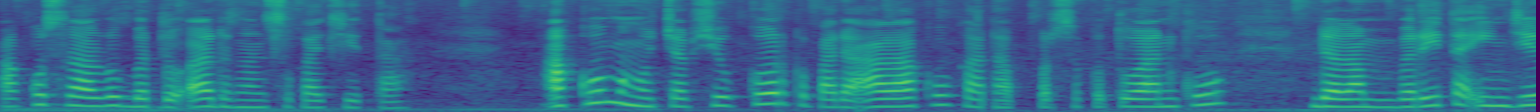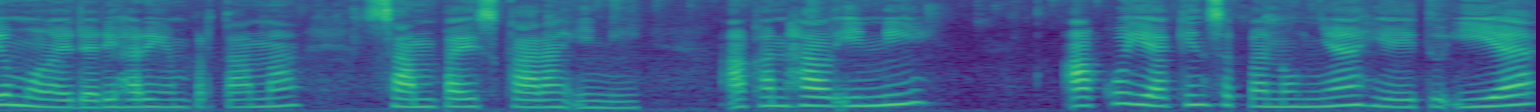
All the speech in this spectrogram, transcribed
aku selalu berdoa dengan sukacita Aku mengucap syukur kepada Allahku karena persekutuanku dalam berita Injil mulai dari hari yang pertama sampai sekarang ini. Akan hal ini, aku yakin sepenuhnya yaitu ia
